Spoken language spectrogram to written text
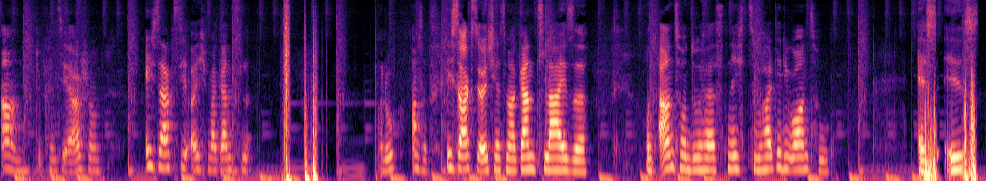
Ah, du kennst sie ja schon. Ich sag sie euch mal ganz. Hallo? Achso, ich sag sie euch jetzt mal ganz leise. Und Anton, du hörst nicht zu. Halt dir die Ohren zu. Es ist.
